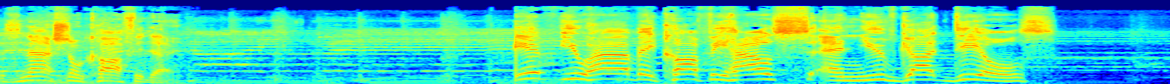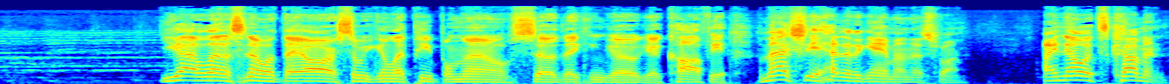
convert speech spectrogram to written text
is National Coffee Day. If you have a coffee house and you've got deals, you got to let us know what they are so we can let people know so they can go get coffee. I'm actually ahead of the game on this one. I know it's coming.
